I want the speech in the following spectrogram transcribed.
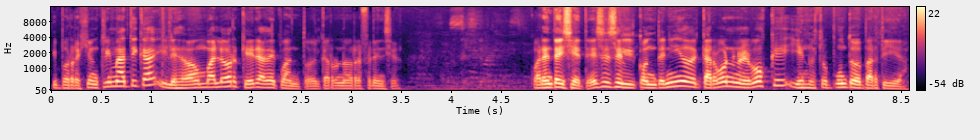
y por región climática y les daba un valor que era de cuánto del carbono de referencia. 47. Ese es el contenido de carbono en el bosque y es nuestro punto de partida.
